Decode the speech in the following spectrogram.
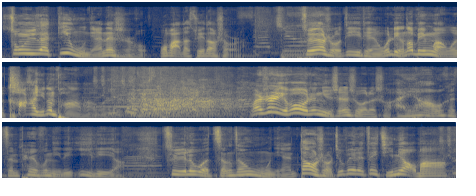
终于在第五年的时候，我把她追到手了。追到手第一天，我领到宾馆，我咔咔一顿啪啪，我。完事儿以后，这女神说了：“说，哎呀，我可真佩服你的毅力呀！追了我整整五年，到手就为了这几秒吗？”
